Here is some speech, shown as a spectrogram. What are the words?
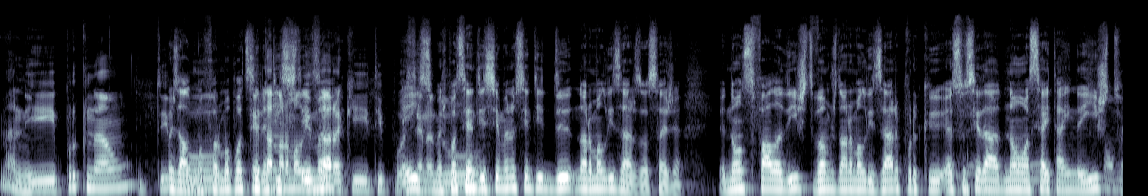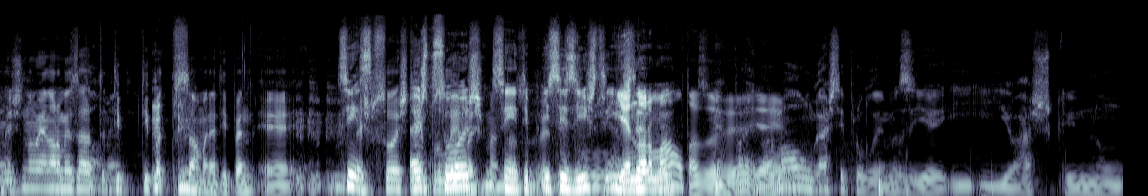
Mano, e por que não? Tipo, Mas de alguma forma pode ser tentar antissistema. normalizar aqui, tipo, a é isso, cena mas do... pode ser antissistema no sentido de normalizares, ou seja, não se fala disto, vamos normalizar porque a sociedade não aceita ainda isto. Mas não é normalizar tipo, tipo a depressão, mano. É tipo, é, é- Sim, as pessoas têm as problemas, pessoas- mano. sim, tipo, ver? isso existe E é é- normal, estás a É. ver? Pá, é É. normal um gajo ter problemas e, e, e eu acho que não,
